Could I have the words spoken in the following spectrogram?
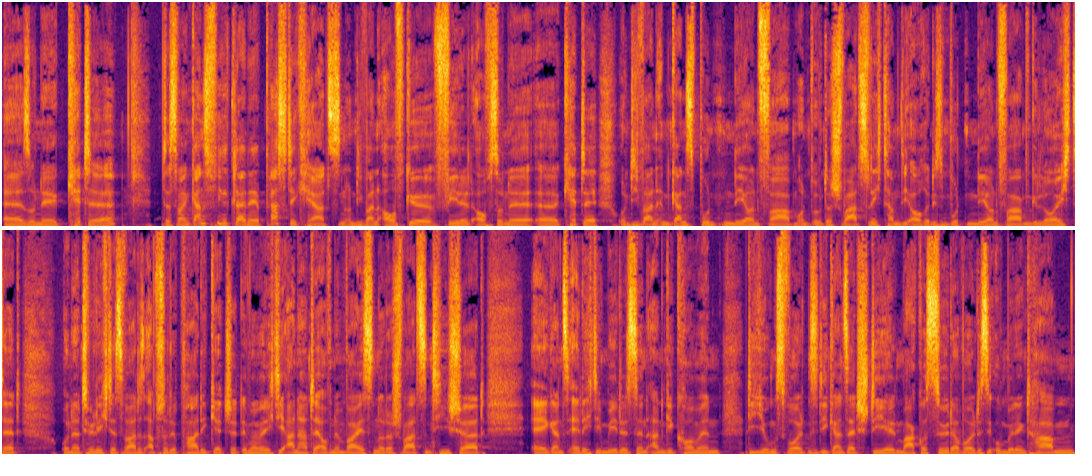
äh, so eine Kette, das waren ganz viele kleine Plastikherzen und die waren aufgefädelt auf so eine äh, Kette und die waren in ganz bunten Neonfarben und unter Schwarzlicht haben die auch in diesen bunten Neonfarben geleuchtet und natürlich, das war das absolute Party-Gadget. Immer wenn ich die anhatte auf einem weißen oder schwarzen T-Shirt, ey, ganz ehrlich, die Mädels sind angekommen, die Jungs wollten sie die ganze Zeit stehlen, Markus Söder wollte sie unbedingt haben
